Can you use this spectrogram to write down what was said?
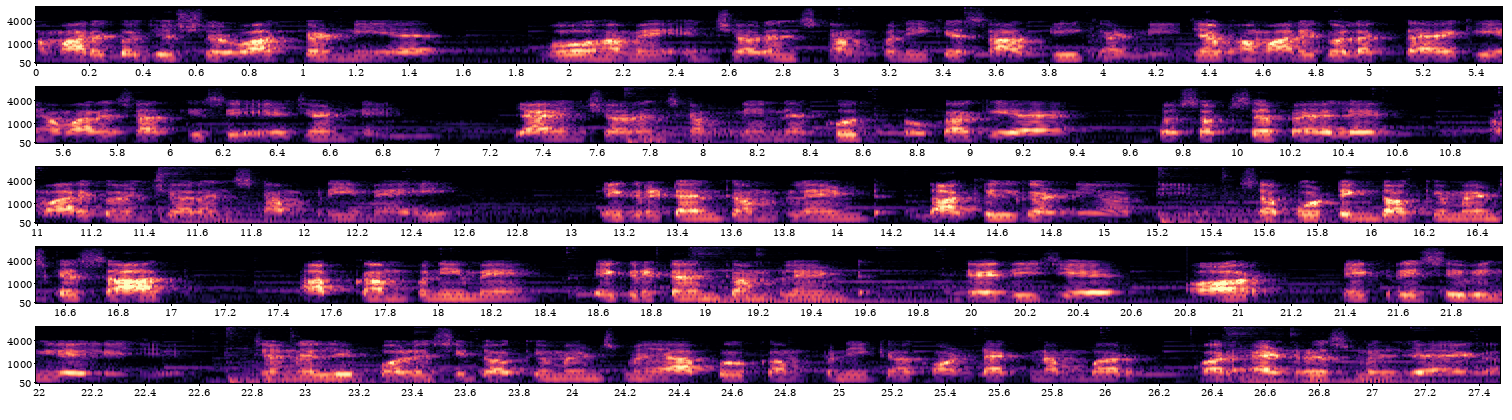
हमारे को जो शुरुआत करनी है वो हमें इंश्योरेंस कंपनी के साथ ही करनी जब हमारे को लगता है कि हमारे साथ किसी एजेंट ने या इंश्योरेंस कंपनी ने खुद धोखा किया है तो सबसे पहले हमारे को इंश्योरेंस कंपनी में ही एक रिटर्न कंप्लेंट दाखिल करनी होती है। सपोर्टिंग डॉक्यूमेंट्स के साथ आप कंपनी में एक रिटर्न कंप्लेंट दे दीजिए और एक रिसीविंग ले लीजिए। जनरली पॉलिसी डॉक्यूमेंट्स में आपको कंपनी का कॉन्टैक्ट नंबर और एड्रेस मिल जाएगा।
